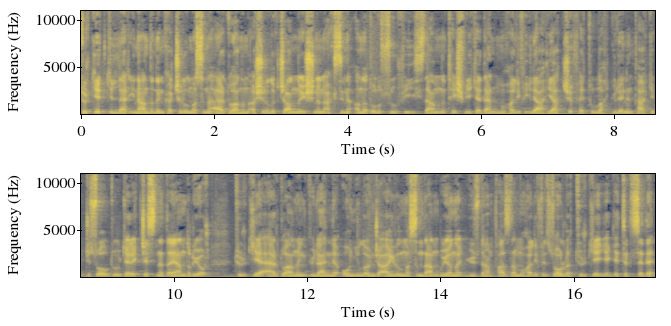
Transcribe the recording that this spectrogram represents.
Türk yetkililer inandının kaçırılmasını Erdoğan'ın aşırılıkçı anlayışının aksine Anadolu Sufi İslam'ını teşvik eden muhalif ilahiyatçı Fethullah Gülen'in takipçisi olduğu gerekçesine dayandırıyor. Türkiye Erdoğan'ın Gülen'le 10 yıl önce ayrılmasından bu yana yüzden fazla muhalifi zorla Türkiye'ye getirse de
